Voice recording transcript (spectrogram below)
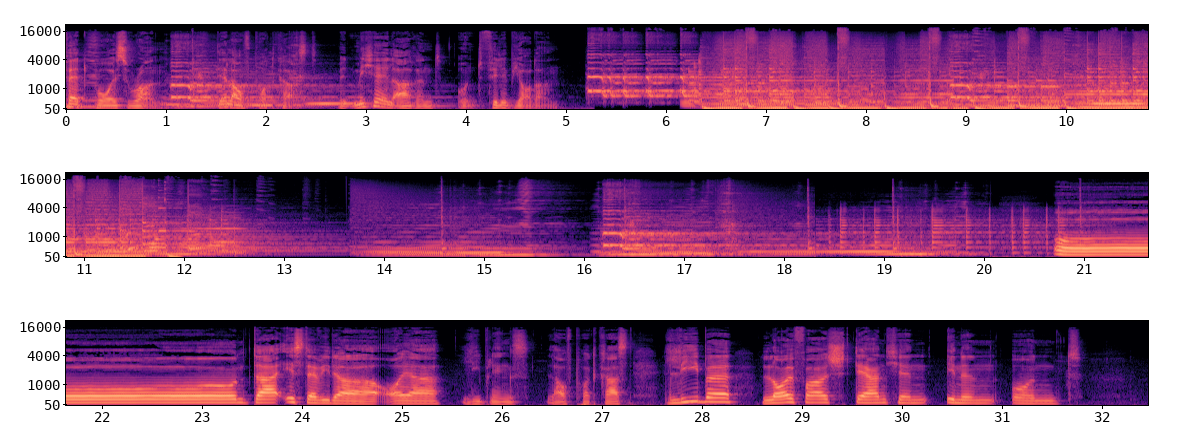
Fat Boys Run, der Laufpodcast mit Michael Arendt und Philipp Jordan. Und da ist er wieder, euer Lieblingslauf-Podcast. Liebe Läufer, Sternchen, Innen und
